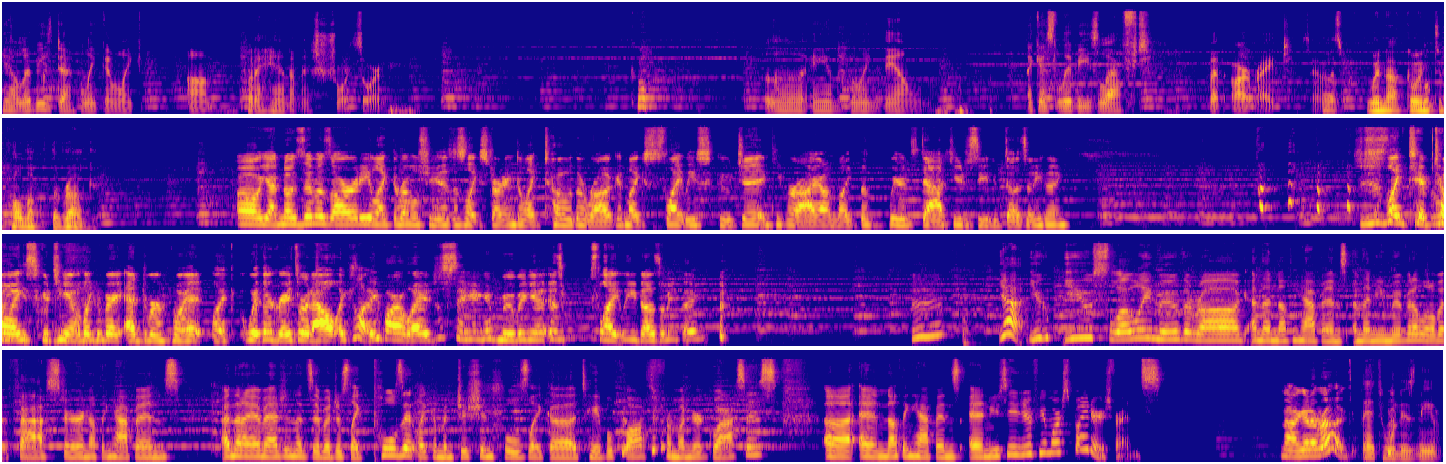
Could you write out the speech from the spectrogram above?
Yeah, Livy's definitely gonna like, um, put a hand on his short sword. cool. Uh, I am going down. I guess Livy's left, but our right. So Uh, we're not going to pull up the rug. Oh yeah, no, Ziba's already like the rebel she is is like starting to like tow the rug and like slightly scooch it and keep her eye on like the weird statue to see if it does anything. She's just like tiptoeing, scooching it with like the very edge of her foot, like with her greatsword out, like slightly far away, just seeing if moving it is slightly does anything. hmm Yeah, you you slowly move the rug and then nothing happens, and then you move it a little bit faster, nothing happens. And then I imagine that Ziba just like pulls it like a magician pulls like a tablecloth from under glasses, uh, and nothing happens. And you see a few more spiders, friends. Now I got a rug. That one is name.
